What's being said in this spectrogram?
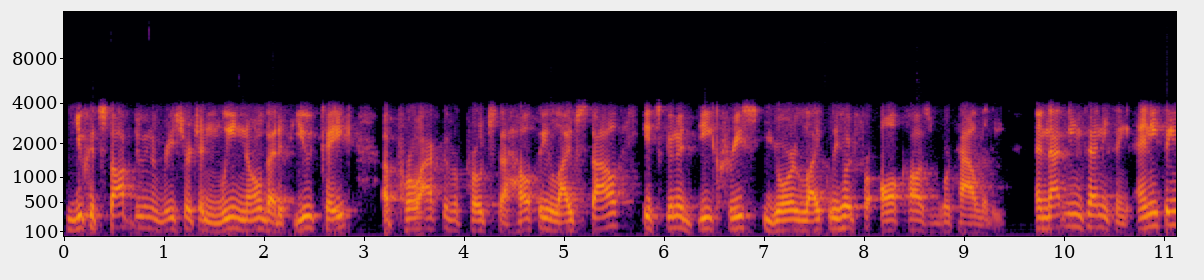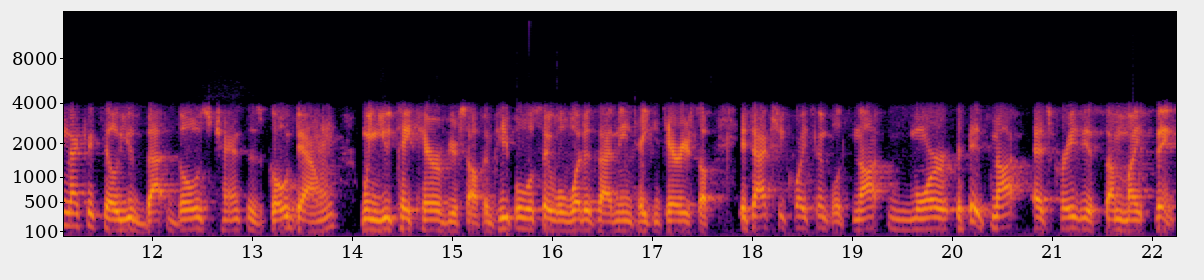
you could stop doing the research and we know that if you take a proactive approach to healthy lifestyle, it's going to decrease your likelihood for all cause mortality. And that means anything. Anything that could kill you, that those chances go down when you take care of yourself. And people will say, well, what does that mean, taking care of yourself? It's actually quite simple. It's not more, it's not as crazy as some might think,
